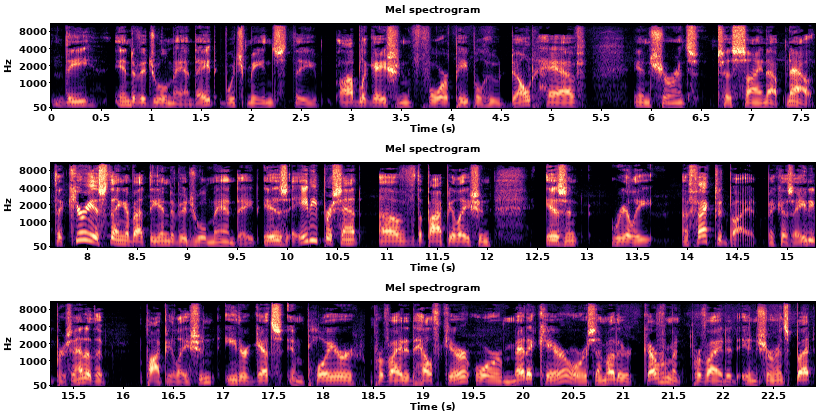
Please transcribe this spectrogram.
the individual mandate, which means the obligation for people who don't have insurance to sign up. Now, the curious thing about the individual mandate is 80% of the population isn't really affected by it because 80% of the population either gets employer provided health care or Medicare or some other government provided insurance, but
